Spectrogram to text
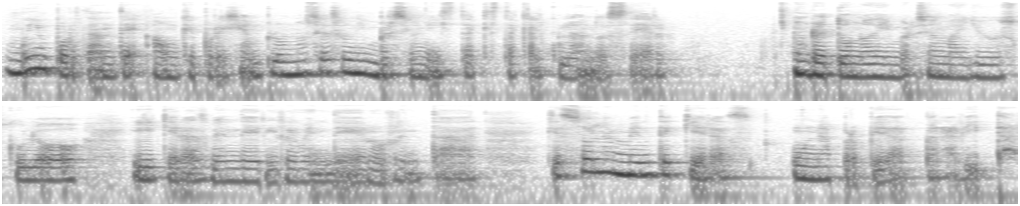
muy importante, aunque por ejemplo no seas un inversionista que está calculando hacer un retorno de inversión mayúsculo y que quieras vender y revender o rentar, que solamente quieras una propiedad para habitar.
